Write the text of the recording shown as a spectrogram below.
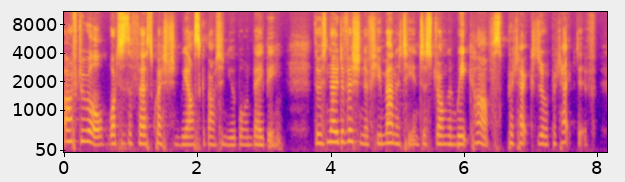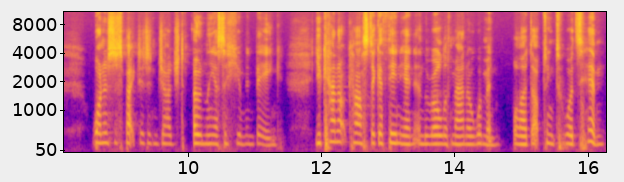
After all, what is the first question we ask about a newborn baby? There is no division of humanity into strong and weak halves, protected or protective. One is respected and judged only as a human being. You cannot cast a Gethenian in the role of man or woman while adopting towards him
